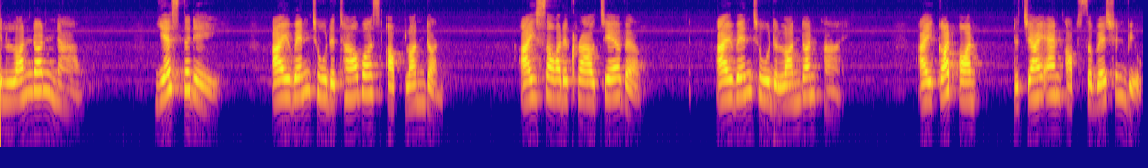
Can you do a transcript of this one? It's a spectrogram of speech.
in London now Yesterday I went to the towers of London I saw the Crown Jewel I went to the London Eye. I got on the giant observation view,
